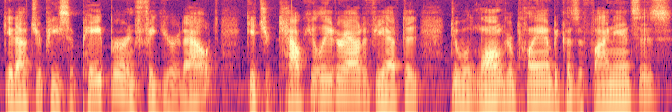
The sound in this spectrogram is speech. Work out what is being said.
get out your piece of paper and figure it out. Get your calculator out if you have to do a longer plan because of finances.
